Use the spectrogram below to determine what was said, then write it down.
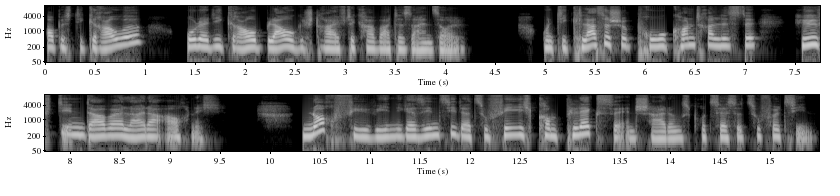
ob es die graue oder die grau-blau gestreifte Krawatte sein soll. Und die klassische Pro-Kontra-Liste hilft ihnen dabei leider auch nicht. Noch viel weniger sind sie dazu fähig, komplexe Entscheidungsprozesse zu vollziehen.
